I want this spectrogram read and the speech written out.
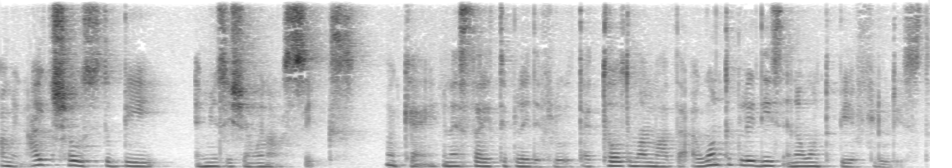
I mean, I chose to be a musician when I was six. Okay, and I started to play the flute. I told my mother, I want to play this and I want to be a flutist.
